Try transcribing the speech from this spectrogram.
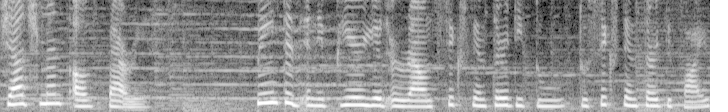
Judgment of Paris Painted in a period around 1632 to 1635,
